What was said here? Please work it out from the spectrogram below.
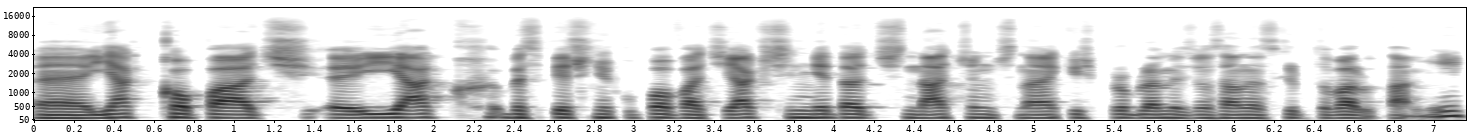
e, jak kopać, e, jak bezpiecznie kupować, jak się nie dać naciąć na jakieś problemy związane z kryptowalutami.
